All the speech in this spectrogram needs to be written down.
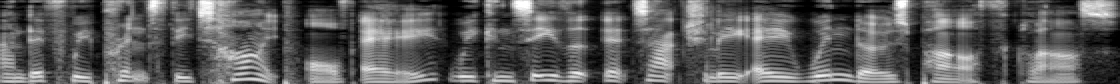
And if we print the type of A, we can see that it's actually a Windows path class.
